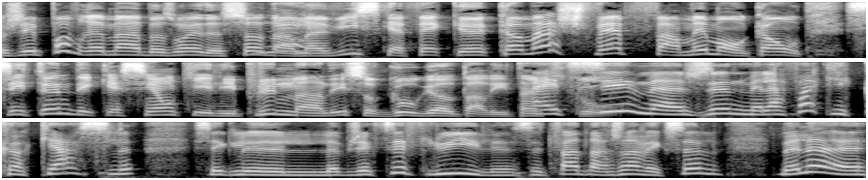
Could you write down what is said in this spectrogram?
j'ai pas vraiment besoin de ça dans ma vie, ce qui a fait que comment je fais pour farmer mon compte? C'est une des questions qui est les plus demandées sur Google par les temps Hey, qui courent. tu imagines, mais l'affaire qui est cocasse, là, c'est que l'objectif, lui, c'est de faire de l'argent avec ça. là. Mais là, euh,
